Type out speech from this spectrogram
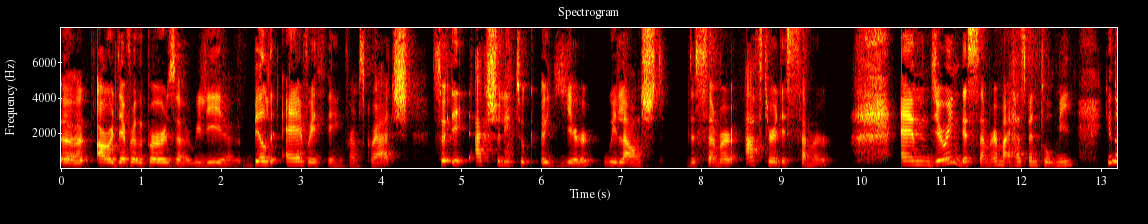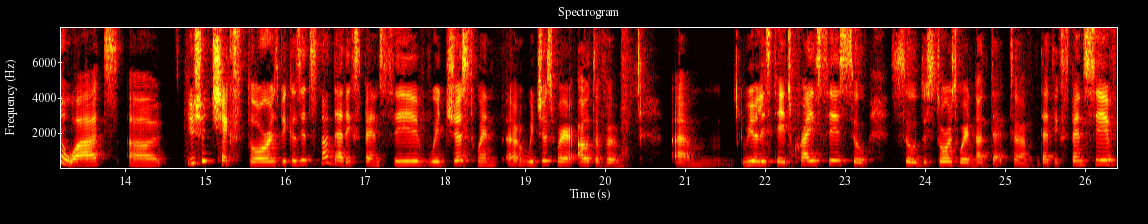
uh, our developers uh, really uh, build everything from scratch. So it actually took a year. We launched the summer after this summer and during this summer, my husband told me, you know what? Uh, you should check stores because it's not that expensive. We just went, uh, we just were out of a um, real estate crisis, so so the stores were not that um, that expensive,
